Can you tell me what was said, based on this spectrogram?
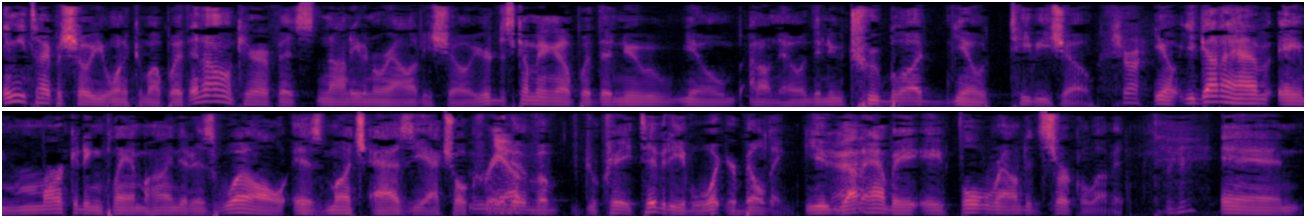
any type of show you want to come up with, and I don't care if it's not even a reality show. You're just coming up with a new, you know, I don't know, the new True Blood, you know, TV show. Sure. You know, you got to have a marketing plan behind it as well, as much as the actual creative of, creativity of what you're building. You Yeah. got to have a, a full rounded circle of it, Mm-hmm. and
